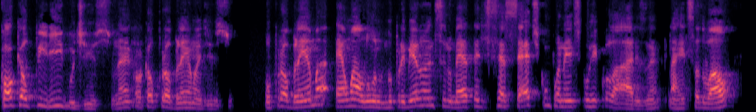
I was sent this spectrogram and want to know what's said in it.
Qual que é o perigo disso, né? Qual que é o problema disso? O problema é um aluno no primeiro ano de ensino médio ter 17 componentes curriculares, né? Na rede estadual,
